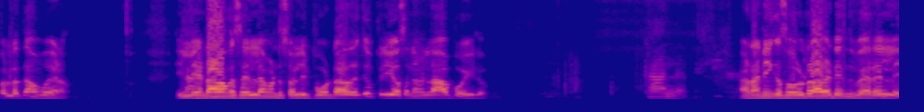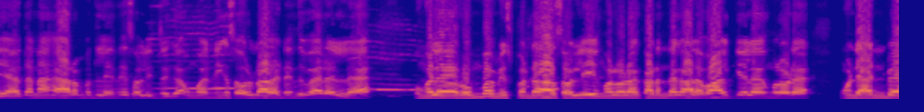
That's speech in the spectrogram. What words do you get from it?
சொல்லத்தான் வேணும். இல்லைன்னா அவங்க செல்லம்னு சொல்லி போட்டாதுக்கு பிரயோசனம் இல்லாம போயிடும். ஆனா நீங்க சொல்ற ஆள்கிட்ட வர இல்லையா. அதான் நாங்க ஆரம்பத்துல இருந்தே சொல்லிட்டு இருக்கோம். உங்க நீங்க சொல்ற ஆள்கிட்ட வர இல்ல உங்களை ரொம்ப மிஸ் பண்றதா சொல்லி உங்களோட கடந்த கால வாழ்க்கையில உங்களோட உங்களுடைய அன்பை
